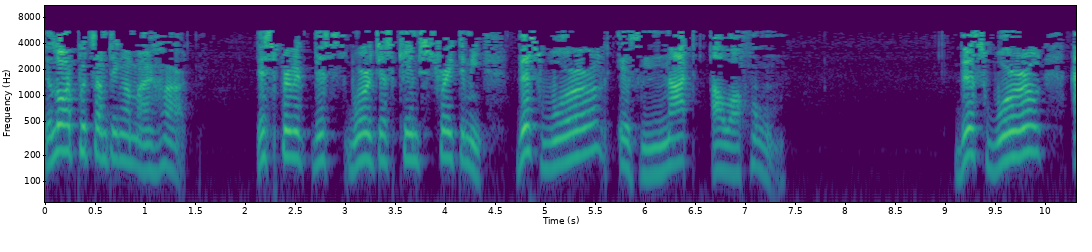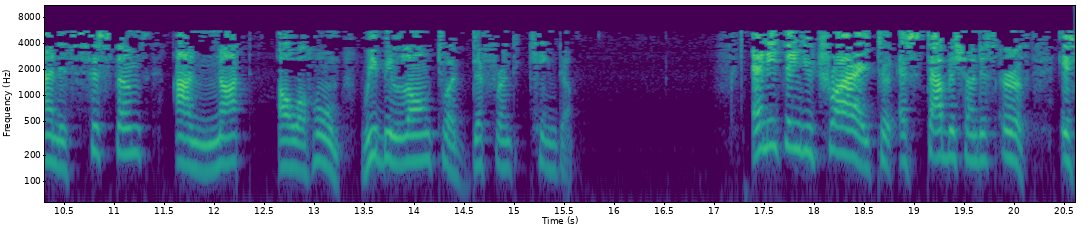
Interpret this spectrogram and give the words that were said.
The Lord put something on my heart. This spirit, this word just came straight to me. This world is not our home. This world and its systems are not our home. We belong to a different kingdom. Anything you try to establish on this earth is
